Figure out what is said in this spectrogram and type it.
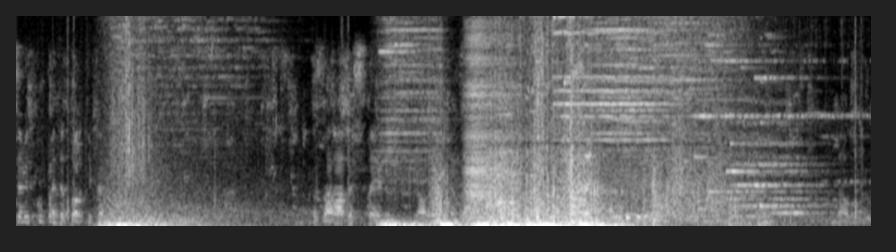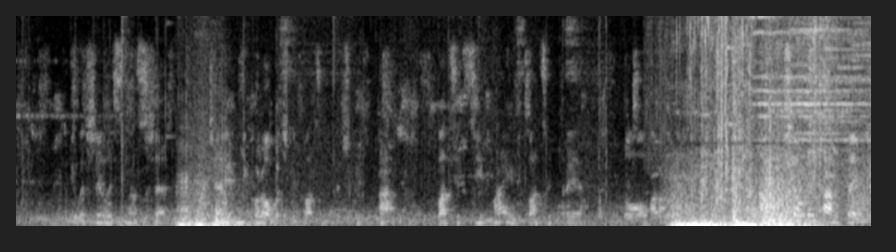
Блін, відкупити тортика. Заради стилю. Добре. І лишились у нас ще чарівні коробочки 23 штуки. А, 27 маємо, 23 до марафону. А, ще один танк певний.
